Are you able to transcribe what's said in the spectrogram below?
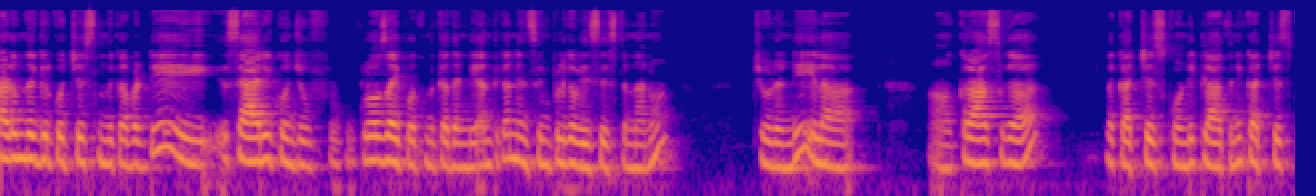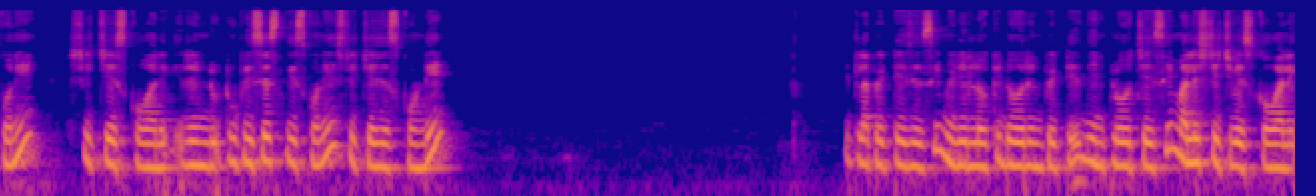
నడుము దగ్గరికి వచ్చేస్తుంది కాబట్టి శారీ కొంచెం క్లోజ్ అయిపోతుంది కదండి. అందుకని నేను సింపుల్గా వేసేస్తున్నాను. చూడండి ఇలా క్రాస్గా ఇలా కట్ చేసుకోండి క్లాత్ని కట్ చేసుకొని స్టిచ్ చేసుకోవాలి. రెండు టూ పీసెస్ తీసుకొని స్టిచ్ చేసేసుకోండి. ఇట్లా పెట్టేసేసి మిడిల్లోకి డోరీని పెట్టి దీన్ని క్లోజ్ చేసి మళ్ళీ స్టిచ్ వేసుకోవాలి.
